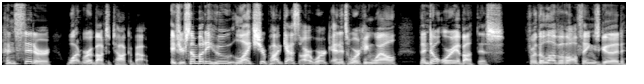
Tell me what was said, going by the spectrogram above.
consider what we're about to talk about. If you're somebody who likes your podcast artwork and it's working well, then don't worry about this. For the love of all things good,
